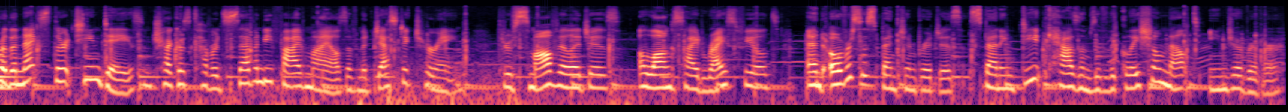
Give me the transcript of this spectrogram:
For the next 13 days, trekkers covered 75 miles of majestic terrain through small villages, alongside rice fields, and over suspension bridges spanning deep chasms of the glacial melt Imja River.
